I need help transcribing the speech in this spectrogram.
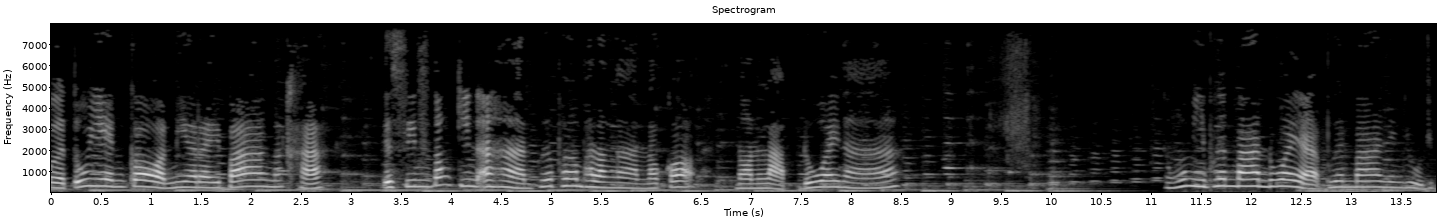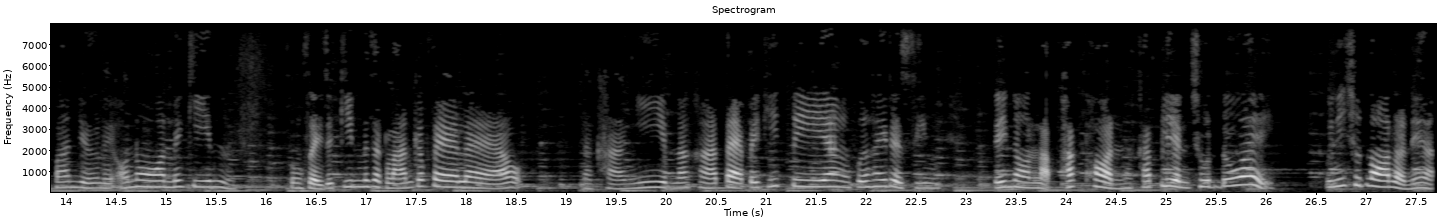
เปิดตู้เย็นก่อนมีอะไรบ้างนะคะเดซิมต้องกินอาหารเพื่อเพิ่มพลังงานแล้วก็นอนหลับด้วยนะโอ้มีเพื่อนบ้านด้วยอะ เพื่อนบ้านยังอยู่ที่บ้านเยอะเลย อ๋อนอนไม่กิน สงสัยจะกินมาจากร้านกาแฟแล้ว นะคะงีบนะคะ แตะไปที่เตียงเพื่อให้เดอะซิมได้นอนหลับพักผ่อนนะคะ เปลี่ยนชุดด้วย วันนี้ชุดนอนเหรอเนี่ย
